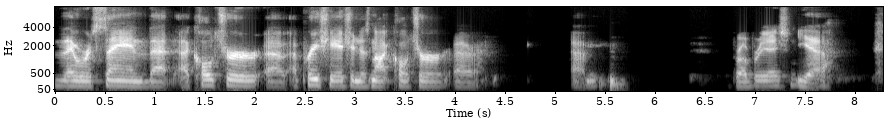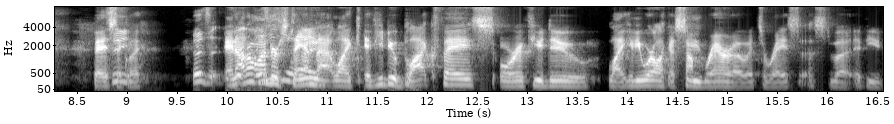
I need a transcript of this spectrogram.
they were saying that culture uh, appreciation is not culture. Uh, um, Appropriation. yeah, basically. That's- and I don't understand that. Like, if you do blackface or if you do like if you wear like a sombrero, it's racist. But if you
